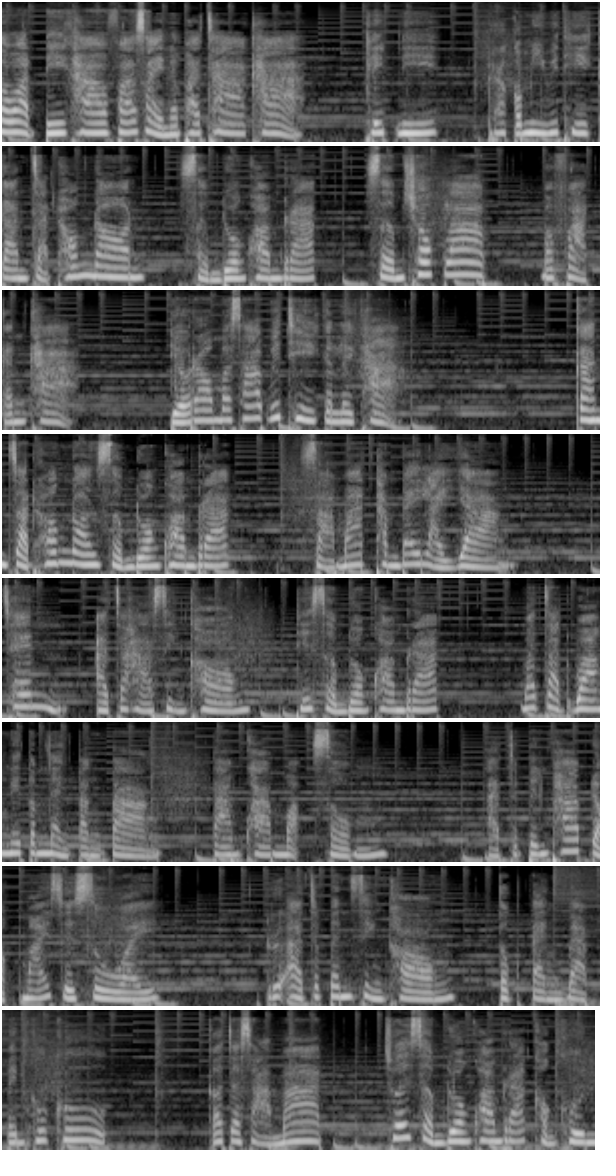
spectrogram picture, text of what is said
สวัสดีค่ะ ฟ้าใสนภัชชาค่ะ คลิปนี้เราก็มีวิธีการจัดห้องนอน เสริมดวงความรัก เสริมโชคลาภมาฝากกันค่ะ เดี๋ยวเรามาทราบวิธีกันเลยค่ะ การจัดห้องนอนเสริมดวงความรัก สามารถทำได้หลายอย่าง เช่น อาจจะหาสิ่งของที่เสริมดวงความรัก มาจัดวางในตำแหน่งต่างๆ ตามความเหมาะสม อาจจะเป็นภาพดอกไม้สวยๆ หรืออาจจะเป็นสิ่งของตกแต่งแบบเป็นคู่ๆ ก็จะสามารถช่วยเสริมดวงความรักของคุณ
